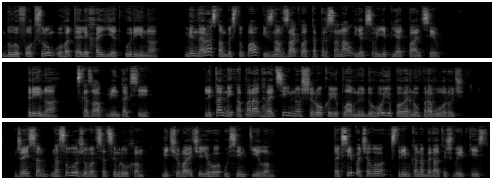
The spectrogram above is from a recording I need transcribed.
Blue Fox Room у готелі Хаєт у Ріно. Він не раз там виступав і знав заклад та персонал як свої п'ять пальців. Ріно, сказав він таксі. Літальний апарат граційно широкою плавною дугою повернув праворуч. Джейсон насолоджувався цим рухом, відчуваючи його усім тілом. Таксі почало стрімко набирати швидкість.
